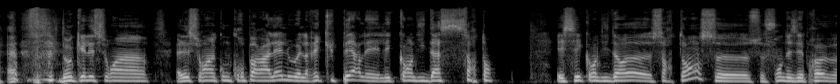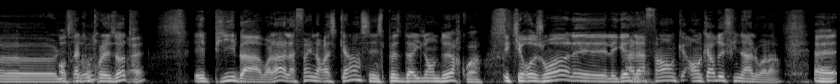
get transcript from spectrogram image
Donc elle est sur un, elle est sur un concours parallèle où elle récupère les, les candidats sortants. Et ces candidats euh, sortants se, se font des épreuves euh, les Entre uns contre les autres. ouais. Et puis bah voilà, à la fin il en reste qu'un. C'est une espèce d'Highlander quoi. Et qui rejoint les, les gagnants. À la fin en, en quart de finale voilà. Euh,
